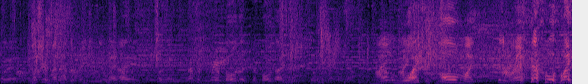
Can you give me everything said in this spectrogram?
Okay. I'm not sure Meta has a range to deal with that. Okay. They're both, they're both like kill each other. I, I What? disagree. Oh my! It's red. What?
